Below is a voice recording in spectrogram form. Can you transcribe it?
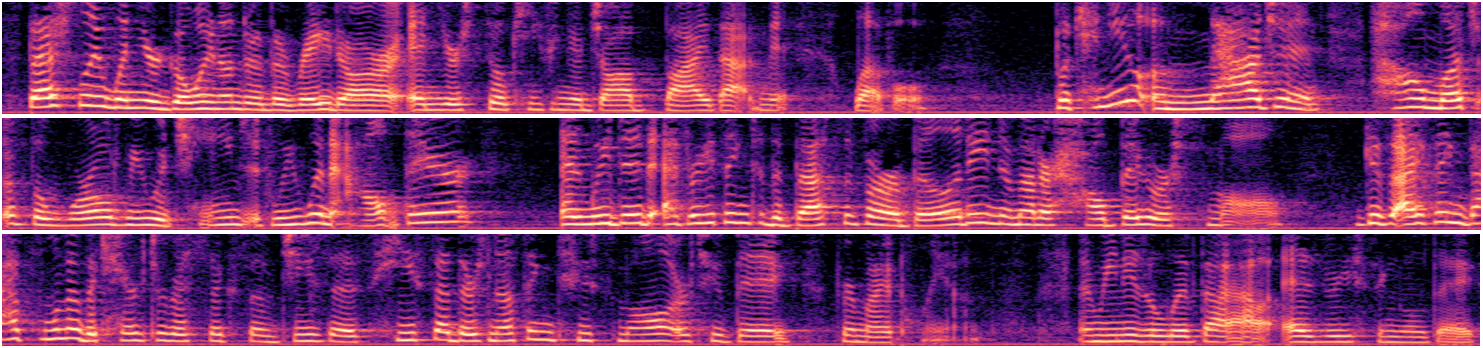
especially when you're going under the radar and you're still keeping a job by that level. But can you imagine how much of the world we would change if we went out there and we did everything to the best of our ability, no matter how big or small? Because I think that's one of the characteristics of Jesus. He said, There's nothing too small or too big for my plans. And we need to live that out every single day.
